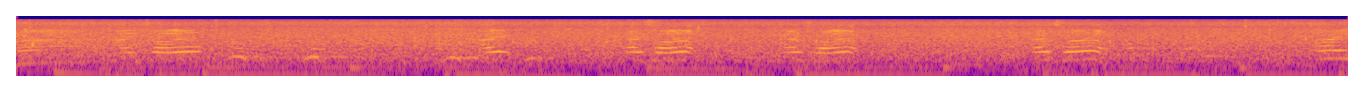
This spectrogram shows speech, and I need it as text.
하이 하이 저요 하이 저요 하이 저요 하이 저요 아이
